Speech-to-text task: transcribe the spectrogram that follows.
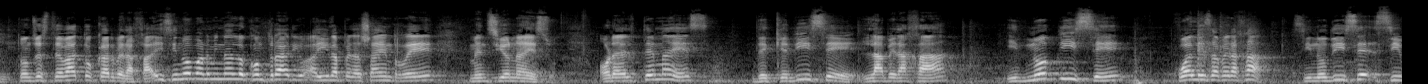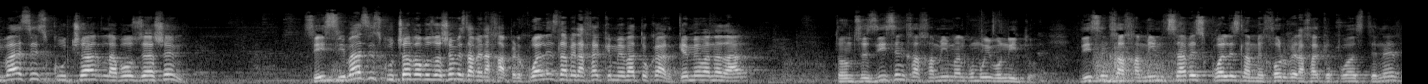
entonces te va a tocar verajá. Y si no, barmina lo contrario. Ahí la perashá en re menciona eso. Ahora, el tema es de que dice la verajá y no dice cuál es la verajá, sino dice si vas a escuchar la voz de Hashem. ¿Sí? Si vas a escuchar la voz de Hashem es la verajá, pero ¿cuál es la verajá que me va a tocar? ¿Qué me van a dar? Entonces dicen Jajamim algo muy bonito. Dicen Jajamim, ¿sabes cuál es la mejor verajá que puedas tener?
